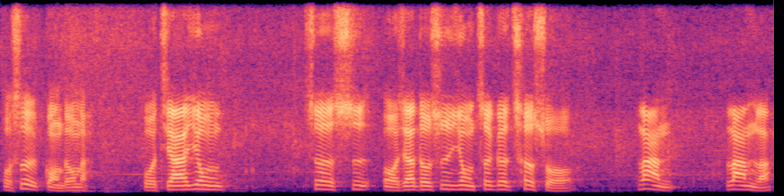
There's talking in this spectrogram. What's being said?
我是广东的，我家用，这是我家都是用这个厕所，烂烂了，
